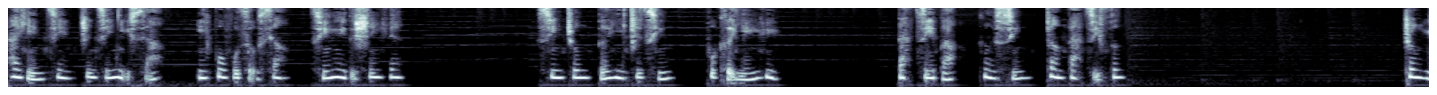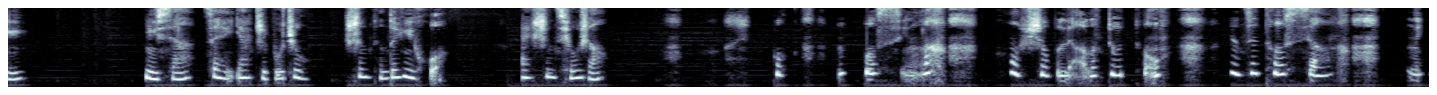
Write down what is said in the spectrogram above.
他眼见贞洁女侠一步步走向情欲的深渊。心中得意之情不可言喻，大鸡巴更行胀大几分。终于，女侠再也压制不住升腾的欲火，哀声求饶：“不，不行了，我受不了了，都统，人家投降了，你，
